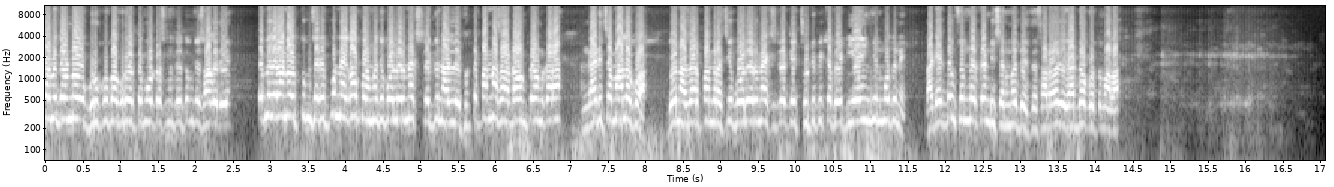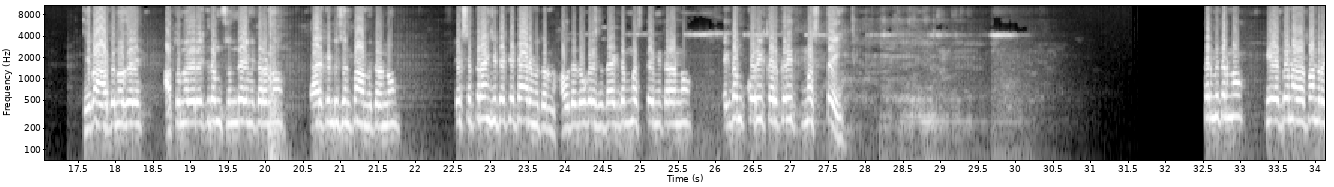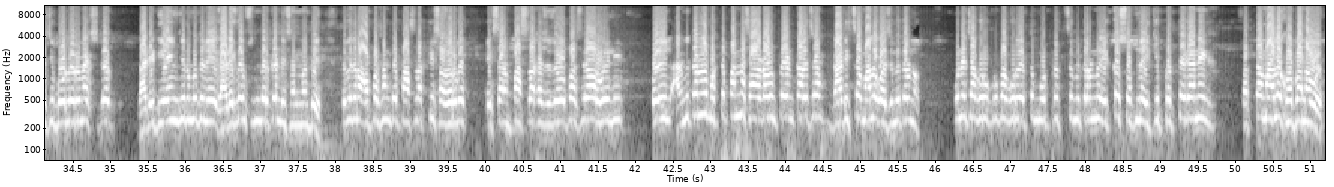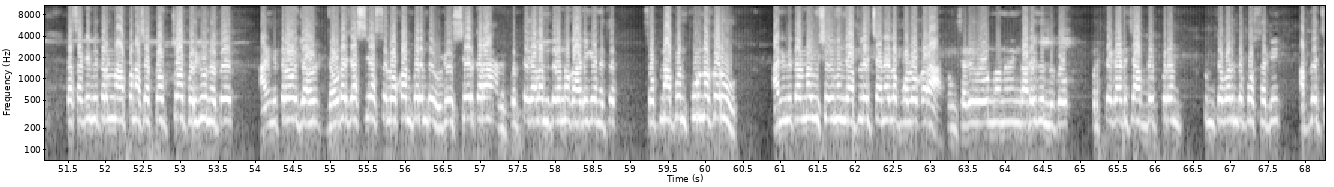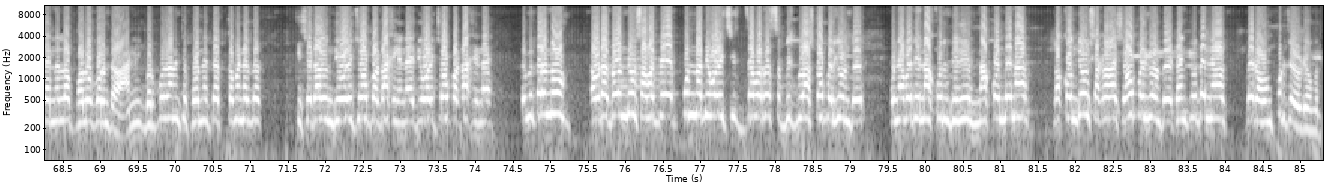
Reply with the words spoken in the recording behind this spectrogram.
तर मित्रांनो गुरुकृपा गुरुदत्त मोटर्समध्ये तुमचे स्वागत आहे. तर मित्रांनो तुमच्यासाठी पुन्हा एक ऑफरमध्ये बोलेरो मॅक्स ट्रक घेऊन आलेले फक्त पन्नास हजार डाऊन पेमेंट करा आणि गाडीचा मालक व्हा. दोन हजार पंधराची बोलेरो मॅक्स ट्रक आहे. छोटी पिकअप आहे. या इंजिन मधून आहे. गाडी एकदम सुंदर कंडिशनमध्ये आहे. तर सर्वाधिक गाडी दाखवतो तुम्हाला. हे बा आतून वगैरे. आतून वगैरे एकदम सुंदर आहे मित्रांनो. टायर कंडिशन पहा मित्रांनो. एक सत्तर ऐंशी टक्के टायर मित्रांनो. हौद्यात वगैरे सुद्धा एकदम मस्त आहे मित्रांनो. एकदम कोरी करकरीत मस्त आहे. तर मित्रांनो हे दोन हजार पंधराची बोलेरो मॅक्स ट्रक गाडी डी इंजिन मधून आहे गाडी एकदम सुंदर कंडिशनमध्ये. तर मित्रांनो ऑफर सांगते पाच लाख तीस हजार रुपये. एक साल पाच लाखाच्या जवळपास व्यवहार होईल. होईल. आणि मित्रांनो फक्त पन्नास हजार डाऊन पेमेंट करायचं गाडीचा मालक व्हायचं मित्रांनो. पुण्याच्या गुरुकृपा गुरुदत्त मोटर्सचं मित्रांनो एकच स्वप्न आहे की प्रत्येकाने स्वतः मालक होपानावं त्यासाठी मित्रांनो आपण अशा टॉपच्या ऑफर घेऊन येतोय. आणि मित्रांनो जेवढ्या जास्तीत जास्त लोकांपर्यंत व्हिडिओ शेअर करा आणि प्रत्येकाला मित्रांनो गाडी घेण्याचं स्वप्न आपण पूर्ण करू. आणि मित्रांनो विषय म्हणजे आपल्या चॅनलला फॉलो करा. तुमच्यासाठी रोज नवीन गाडी घेऊन देतो प्रत्येक गाडीच्या अपडेट पर्यंत तुमच्यापर्यंत पोहोचसाठी आपल्या चॅनलला फॉलो करून ठेवा. आणि भरपूर जणांचे फोन येतात कमेंट येतात की शेट अजून दिवाळीची ऑफर टाकली नाही दिवाळीची ऑफर टाकली नाही. तर मित्रांनो एवढ्या दोन दिवसामध्ये पुन्हा दिवाळीची जबरदस्त बिग ब्लास्ट ऑफर घेऊन ठेव पुण्यामध्ये नाकून दिली नाकून देणार नाकून देऊ शकणार अशी ऑफर घेऊन ठेव थँक्यू धन्यवाद. भेटा पुढच्या व्हिडिओमध्ये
